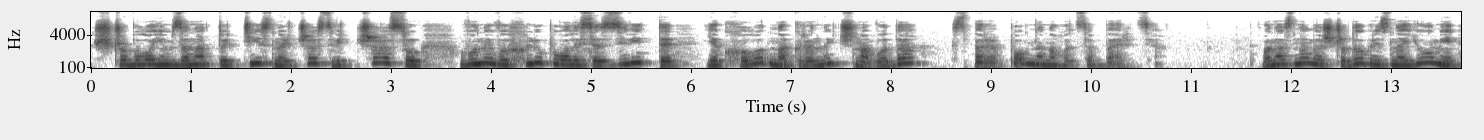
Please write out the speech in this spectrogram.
що було їм занадто тісно, і час від часу вони вихлюпувалися звідти, як холодна кринична вода з переповненого цеберця. Вона знала, що добрі знайомі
